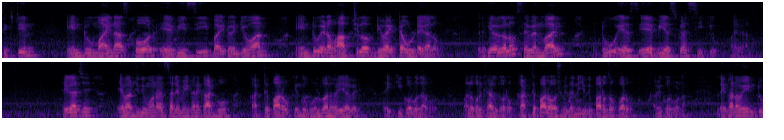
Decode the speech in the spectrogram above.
sixteen into minus four a b c by twenty one into এটা ভাগ ছিল ডিভাইডটা উল্টে গেল। তাহলে কী হয়ে গেল? Seven by two s a b square c q হয়ে গেল। ঠিক আছে? এবার যদি মনে হয়, স্যার, আমি এখানে কাটবো। কাটতে পারো, কিন্তু ভুলভাল হয়ে যাবে। তাই কি করব দেখো, ভালো করে খেয়াল করো। কাটতে পারো, অসুবিধা নেই। যদি পারো তো করো, আমি করব না। এখানেও ইন্টু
